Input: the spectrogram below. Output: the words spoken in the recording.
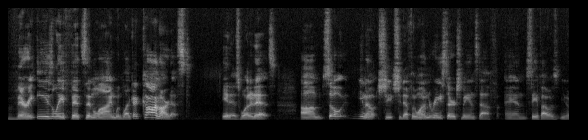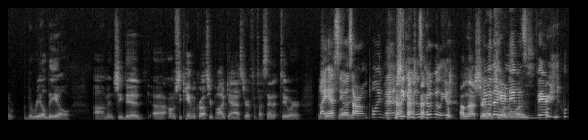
very easily fits in line with like a con artist. It is what it is. Um, so you know, she she definitely wanted to research me and stuff and see if I was you know the real deal. Um, and she did. Uh, I don't know if she came across your podcast or if, if I sent it to her. But my SEOs like- are on point, man. She can just Google you, I'm not sure even though your name is very normal.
